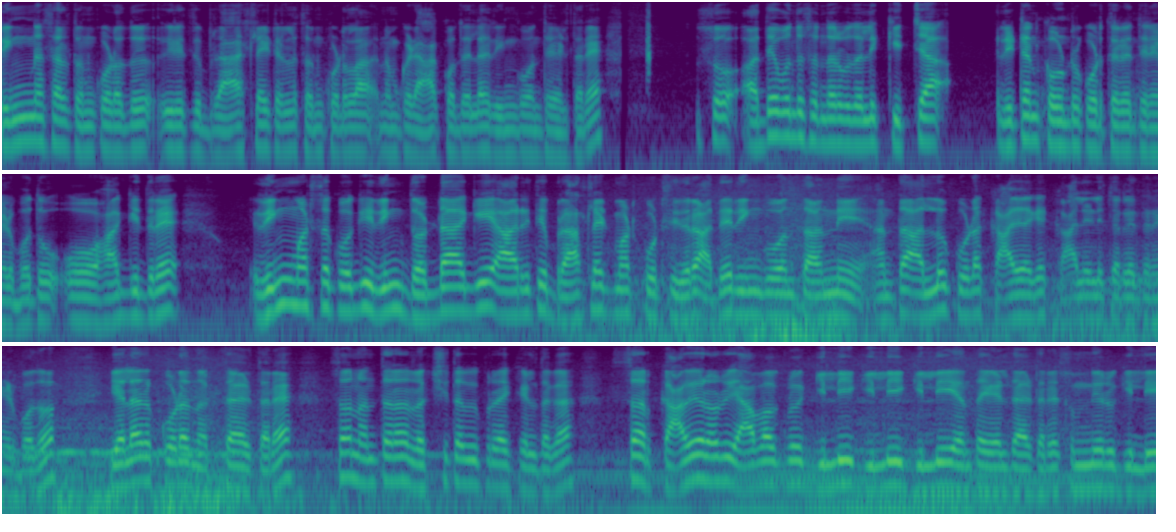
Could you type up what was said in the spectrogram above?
ರಿಂಗ್ನ ಸರ್ ತಂದು ಕೊಡೋದು ಈ ರೀತಿ ಬ್ರಾಸ್ಲೈಟ್ ಎಲ್ಲ ತಂದು ಕೊಡೋಲ್ಲ ನಮ್ಮ ಕಡೆ ಹಾಕೋದೆಲ್ಲ ರಿಂಗು ಅಂತ ಹೇಳ್ತಾರೆ. ಸೊ ಅದೇ ಒಂದು ಸಂದರ್ಭದಲ್ಲಿ ಕಿಚ್ಚ ರಿಟರ್ನ್ ಕೌಂಟ್ರ್ ಕೊಡ್ತಾರೆ ಅಂತಲೇ ಹೇಳ್ಬೋದು. ಓ, ಹಾಗಿದ್ರೆ ರಿಂಗ್ ಮಾಡ್ಸೋಕೆ ಹೋಗಿ ರಿಂಗ್ ದೊಡ್ಡಾಗಿ ಆ ರೀತಿ ಬ್ರಾಸ್ಲೆಟ್ ಮಾಡಿ ಕೊಡ್ಸಿದ್ದಾರೆ ಅದೇ ರಿಂಗು ಅಂತ ಅನ್ನಿ, ಅಂತ ಅಲ್ಲೂ ಕೂಡ ಕಾವ್ಯಾಗೆ ಕಾಲು ಎಳಿತಾರೆ ಅಂತಲೇ ಹೇಳ್ಬೋದು. ಎಲ್ಲರೂ ಕೂಡ ನಗ್ತಾ ಇರ್ತಾರೆ. ಸೊ ನಂತರ ರಕ್ಷಿತ ಅಭಿಪ್ರಾಯ ಕೇಳಿದಾಗ, ಸರ್ ಕಾವ್ಯರವರು ಯಾವಾಗಲೂ ಗಿಲ್ಲಿ ಗಿಲ್ಲಿ ಗಿಲ್ಲಿ ಅಂತ ಹೇಳ್ತಾ ಇರ್ತಾರೆ. ಸುಮ್ಮನಿರು ಗಿಲ್ಲಿ,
